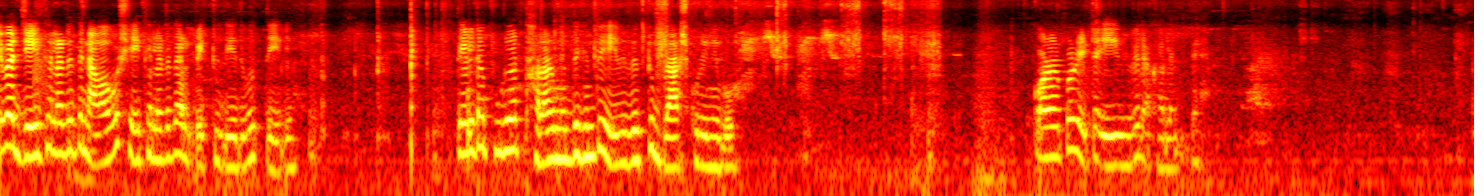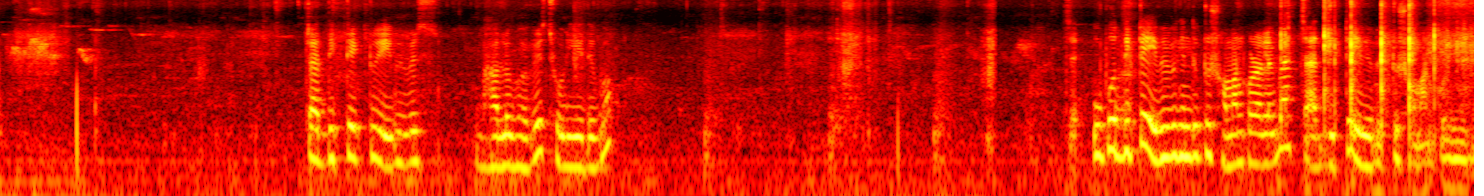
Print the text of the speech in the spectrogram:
এবার যেই থালাটাতে নামাবো, সেই থালাটাতে অল্প একটু দিয়ে দেবো তেল। তেলটা পুরো থালার মধ্যে কিন্তু এইভাবে একটু ব্রাশ করে নেব। করার পর এটা এইভাবে রাখা লাগবে। চারদিকটা একটু এইভাবে ভালোভাবে ছড়িয়ে দেব। উপর দিকটা এইভাবে কিন্তু একটু সমান করা লাগবে আর চারদিকটা এইভাবে একটু সমান করে নেব।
